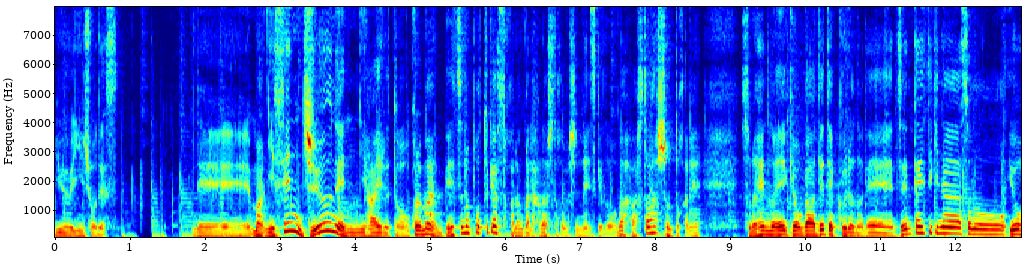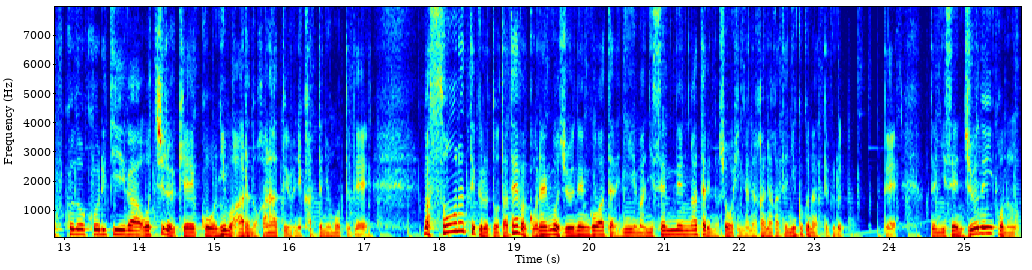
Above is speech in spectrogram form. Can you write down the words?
いう印象です。で、まあ、2010年に入ると、これ前別のポッドキャストかなんかで話したかもしれないですけど、まあ、ファストファッションとかね、その辺の影響が出てくるので全体的なその洋服のクオリティが落ちる傾向にもあるのかなというふうに勝手に思ってて、まあ、そうなってくると例えば5年後10年後あたりに、まあ、2000年あたりの商品がなかなか出にくくなってくるってで2010年以降の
